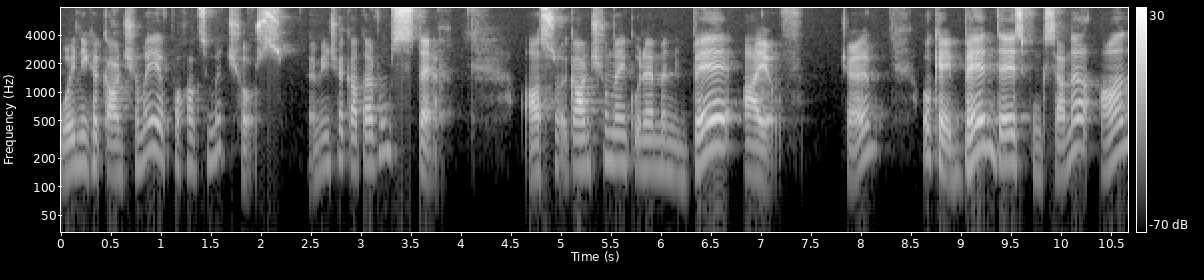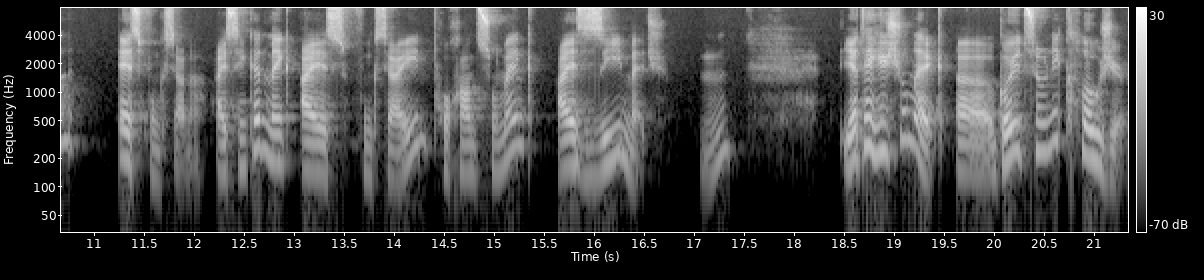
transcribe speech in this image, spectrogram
որին ինքը կանչում է եւ փոխանցում է 4։ Ուրեմն ինչ է կատարվում ստեղ։ Կանչում ենք ուրեմն b i-ով, չէ՞։ Okay, b-ն դες ֆունկցիան է s ֆունկցիան է։ Այսինքն մենք այս ֆունկցիային փոխանցում ենք այս z-ի մեջ։ Եթե հիշում եք, գոյություն ունի closure։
